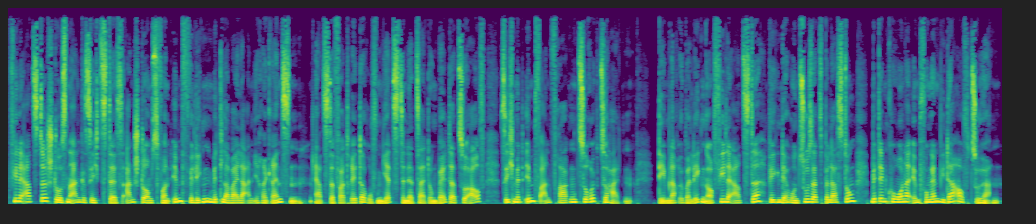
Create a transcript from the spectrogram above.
Viele Ärzte stoßen angesichts des Ansturms von Impfwilligen mittlerweile an ihre Grenzen. Ärztevertreter rufen jetzt in der Zeitung Welt dazu auf, sich mit Impfanfragen zurückzuhalten. Demnach überlegen auch viele Ärzte, wegen der hohen Zusatzbelastung mit den Corona-Impfungen wieder aufzuhören.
